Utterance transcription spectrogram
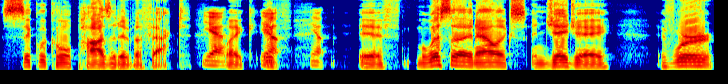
cyclical positive effect. Yeah. Like yeah. if yeah. if Melissa and Alex and JJ, if we're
